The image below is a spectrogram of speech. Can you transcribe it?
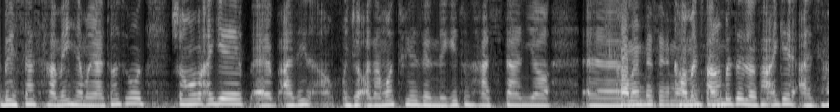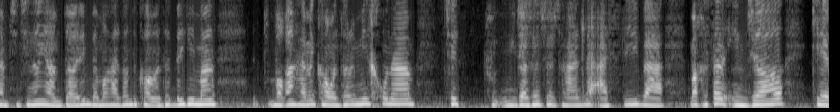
برسه از همه حمایتاتون. شما هم اگه از این اونجا آدمات توی زندگیتون هستن یا کامنت بذاریم ما کامنت. برام بذارید. لطفا اگه از همچین چیزایی هم داریم به ما حتما تو کامنت ها بگید. من واقعا همه کامنت ها رو می‌خونم. چه اینجا تو channel اصلی و مخصوصا اینجا که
